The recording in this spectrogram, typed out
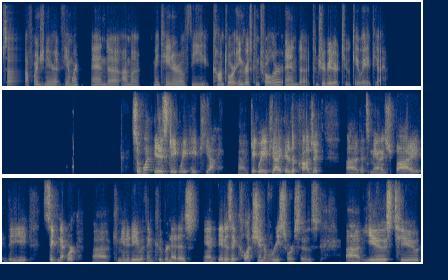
software engineer at VMware, and uh, I'm a maintainer of the Contour Ingress controller and a contributor to Gateway API. So what is Gateway API? Uh, Gateway API is a project uh, that's managed by the SIG network uh, community within Kubernetes, and it is a collection of resources uh, used to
